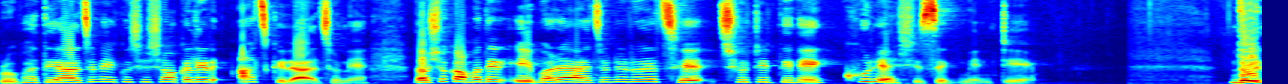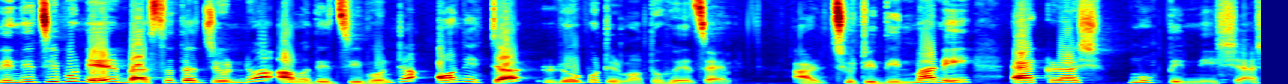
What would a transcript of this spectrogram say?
প্রভাতী আয়োজনে একুশে সকালের আজকের আয়োজনে। দর্শক, আমাদের এবার আয়োজনে রয়েছে ছুটির দিনে ঘুরে আসি সেগমেন্টে। দৈনন্দিন জীবনের ব্যস্ততার জন্য আমাদের জীবনটা অনেকটা রোবটের মতো হয়ে যায়। আর ছুটির দিন মানেই একরাশ মুক্তির নিঃশ্বাস।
